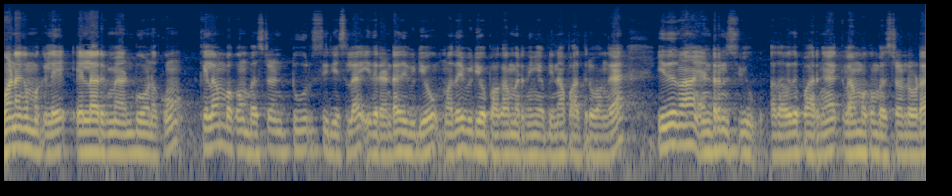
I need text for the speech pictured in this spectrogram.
வணக்க மக்களே எல்லாருக்குமே அன்பு வணக்கம். கிளம்பக்கம் பஸ் ஸ்டாண்ட் டூர் சீரிஸில் இது ரெண்டாவது வீடியோ மொதல் வீடியோ பார்க்காம இருந்தீங்க அப்படின்னா பார்த்துருவாங்க. இதுதான் என்ட்ரன்ஸ் வியூ அதாவது பாருங்கள் கிளம்பக்கம் பஸ் ஸ்டாண்டோட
